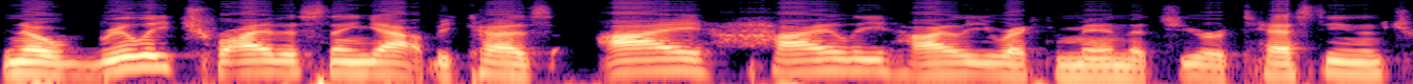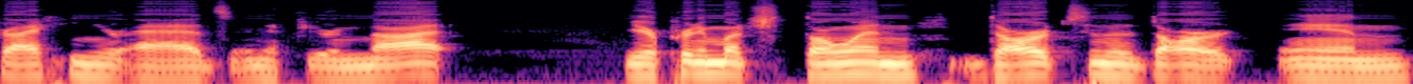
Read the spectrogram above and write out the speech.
you know really try this thing out because I highly highly recommend that you are testing and tracking your ads and if you're not you're pretty much throwing darts in the dark and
